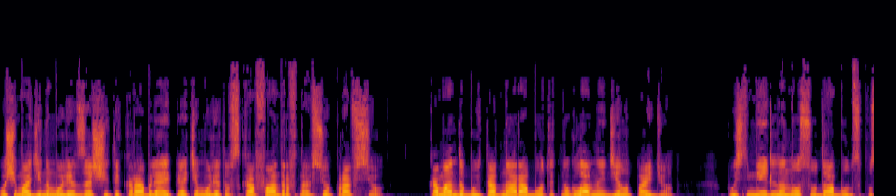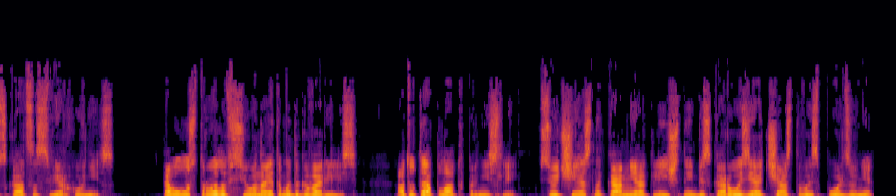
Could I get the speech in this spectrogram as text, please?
В общем, один амулет защиты корабля и пять амулетов скафандров на все про все. Команда будет одна работать, но главное дело пойдет. Пусть медленно, но суда будут спускаться сверху вниз. Того устроило все, на этом и договорились. А тут и оплату принесли. Все честно, камни отличные, без коррозии от частого использования,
